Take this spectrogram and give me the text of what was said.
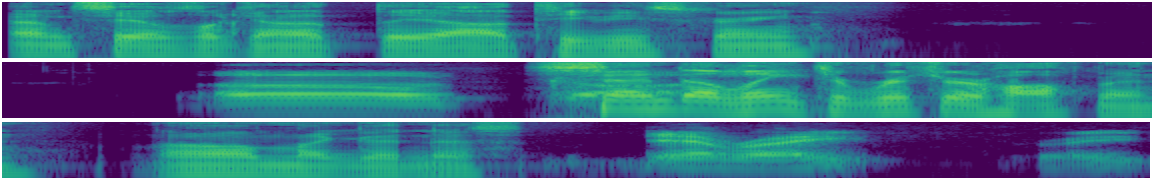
and see, I was looking at the uh, TV screen. oh, Send a link to Richard Hoffman. Oh my goodness. yeah, right, right.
